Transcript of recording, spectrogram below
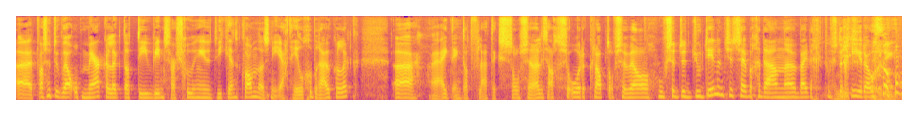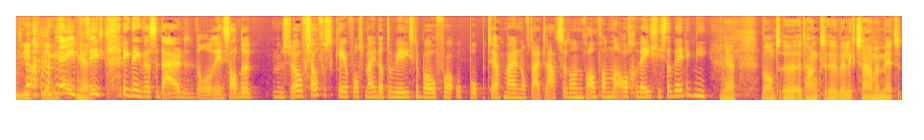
Uh, het was natuurlijk wel opmerkelijk dat die winstwaarschuwing in het weekend kwam. Dat is niet echt heel gebruikelijk. ik denk dat Flatex soms wel eens achter zijn oren krapt of ze ze wel hoe ze de due diligence hebben gedaan bij de, toen ze de Giro. nee, precies. Ik denk dat ze daar. Het zal de zo, zoveelste keer volgens mij dat er weer iets naar boven oppopt, zeg maar. En of daar het laatste dan van, van al geweest is, dat weet ik niet. Ja, want uh, het hangt uh, wellicht samen met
